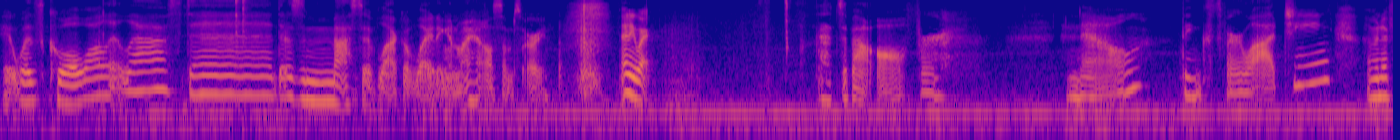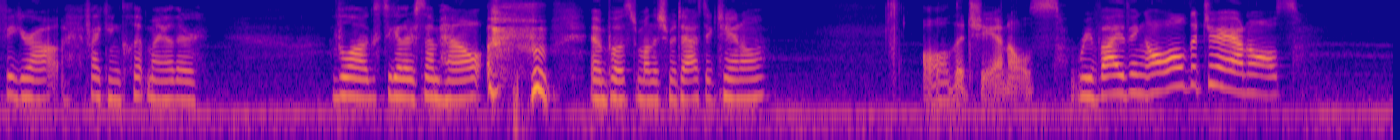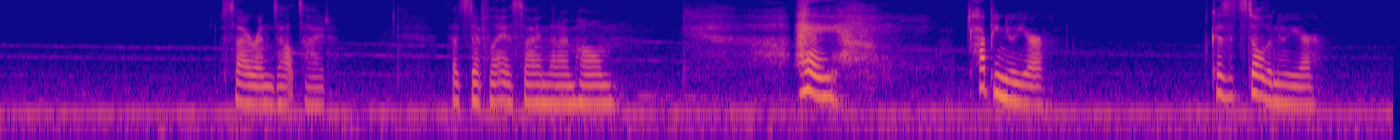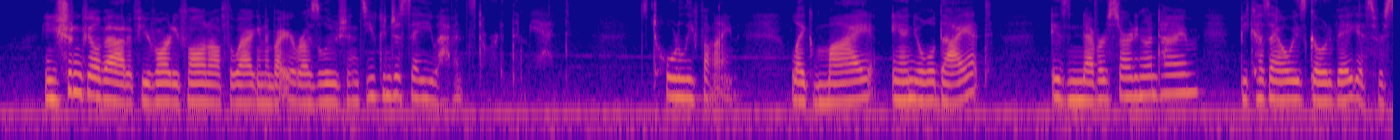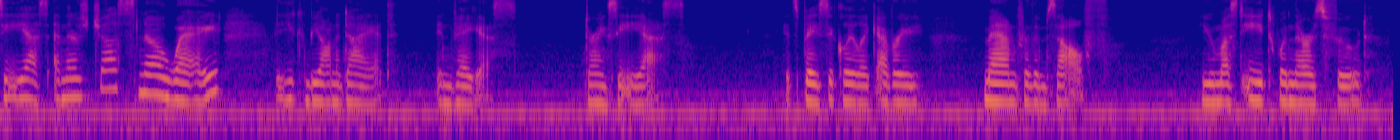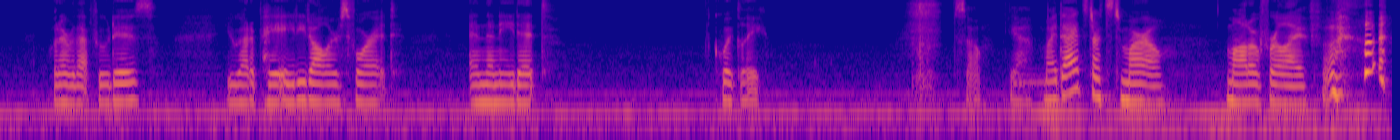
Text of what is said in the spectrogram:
it was cool while it lasted. There's a massive lack of lighting in my house. I'm sorry. Anyway that's about all for now. Thanks for watching. I'm going to figure out if I can clip my other vlogs together somehow and post them on the Schmatastic channel. All the channels. Reviving all the channels. Sirens outside. That's definitely a sign that I'm home. Hey. Happy New Year. Because it's still the new year. And you shouldn't feel bad if you've already fallen off the wagon about your resolutions. You can just say you haven't started them yet. It's totally fine. Like my annual diet is never starting on time because I always go to Vegas for CES. And there's just no way that you can be on a diet in Vegas during CES. It's basically like every man for themselves you must eat when there is food. Whatever that food is, you gotta pay $80 for it and then eat it quickly. So, yeah, my diet starts tomorrow. Motto for life.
